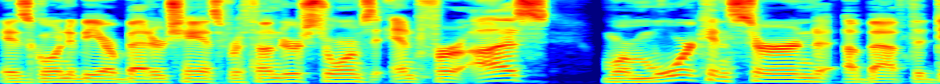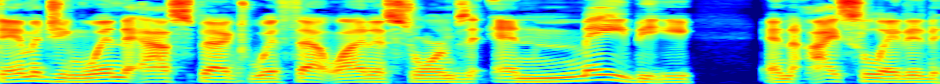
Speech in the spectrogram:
is going to be our better chance for thunderstorms. And for us, we're more concerned about the damaging wind aspect with that line of storms and maybe an isolated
